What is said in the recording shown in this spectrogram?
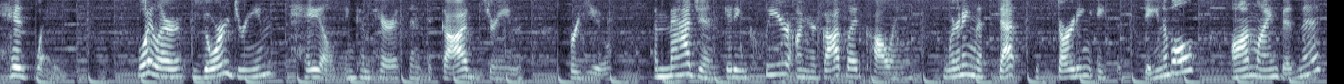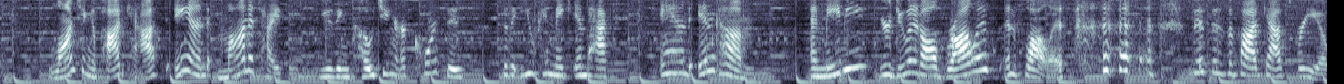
His way. Spoiler, your dreams pale in comparison to God's dreams for you. Imagine getting clear on your God led calling, learning the steps to starting a sustainable online business, launching a podcast, and monetizing using coaching or courses so that you can make impact and income. And maybe you're doing it all braless and flawless. this is the podcast for you.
